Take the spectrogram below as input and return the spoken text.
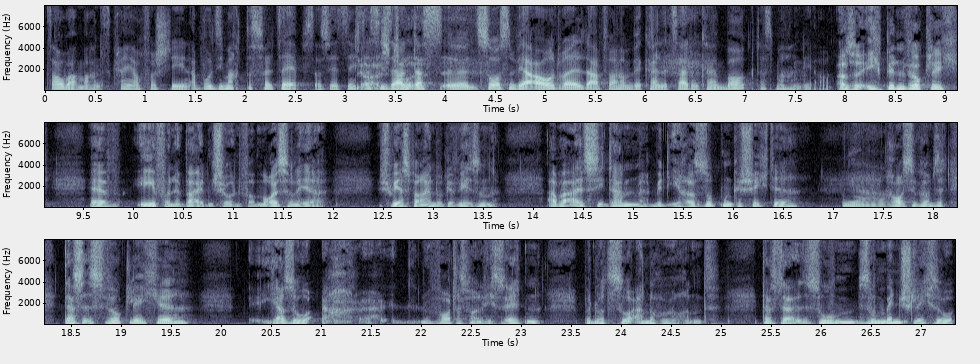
sauber machen. Das kann ich auch verstehen. Obwohl sie macht das halt selbst. Also jetzt nicht, Ja, dass sie sagen, toll. das äh, sourcen wir out, weil dafür haben wir keine Zeit und keinen Bock. Das machen die auch. Also ich bin wirklich äh, eh von den beiden schon vom Äußeren her schwerst beeindruckt gewesen. Aber als sie dann mit ihrer Suppengeschichte Ja. rausgekommen sind, das ist wirklich äh, ja so ach, ein Wort, das man nicht selten benutzt, so anrührend. Das da so so menschlich, so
